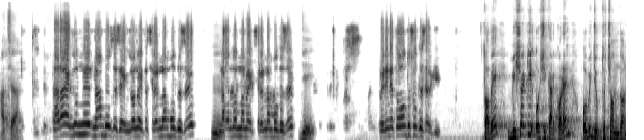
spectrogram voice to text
আচ্ছা তারা একজনের নাম বলতেছে একজন একটা ছেলের নাম বলতেছে চন্দন নামে এক ছেলের নাম বলতেছে জি তদন্ত চলতেছে আর কি তবে বিষয়টি অস্বীকার করেন অভিযুক্ত চন্দন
